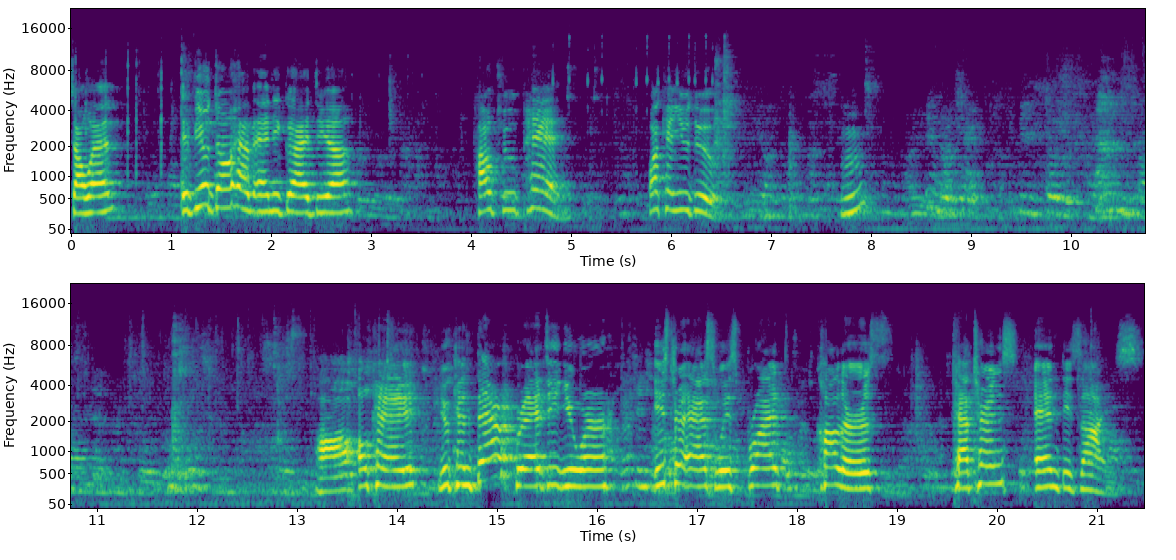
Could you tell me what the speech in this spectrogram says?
Xiaowen, if you don't have any good idea, how to paint, what can you do? Hmm? Ah, okay. You can decorate your Easter eggs with bright colors, patterns, and designs.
